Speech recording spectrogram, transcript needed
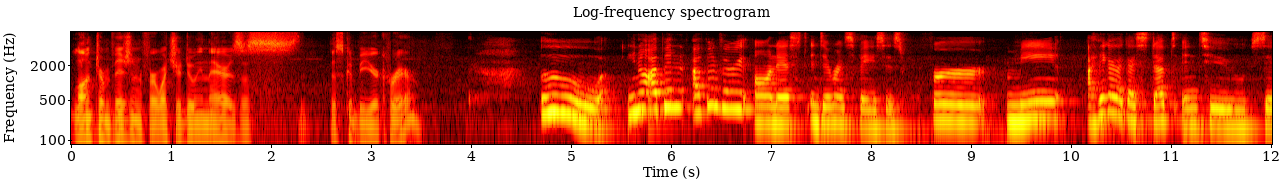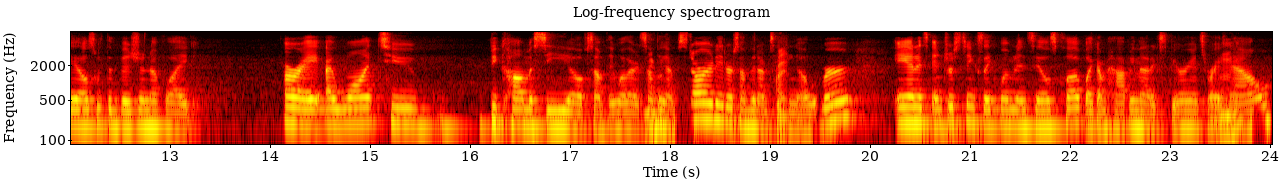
long term vision for what you're doing there? Is this this could be your career? Ooh, you know, I've been I've been very honest in different spaces. For me, I think I like I stepped into sales with the vision of like, all right, I want to become a CEO of something, whether it's something mm-hmm. I've started or something I'm taking right. over. And it's interesting because like Women in Sales Club, like I'm having that experience right mm-hmm. now.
